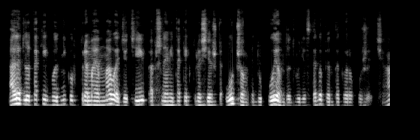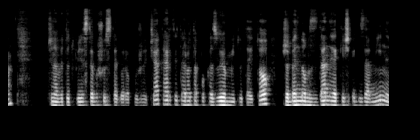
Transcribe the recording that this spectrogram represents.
ale dla takich wodników, które mają małe dzieci, a przynajmniej takie, które się jeszcze uczą, edukują do 25 roku życia, czy nawet do 26 roku życia, karty Tarota pokazują mi tutaj to, że będą zdane jakieś egzaminy,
